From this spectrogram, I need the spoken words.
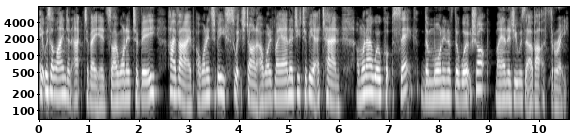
It was aligned and activated. So I wanted to be high vibe. I wanted to be switched on. I wanted my energy to be at a 10. And when I woke up sick the morning of the workshop, my energy was at about a three.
